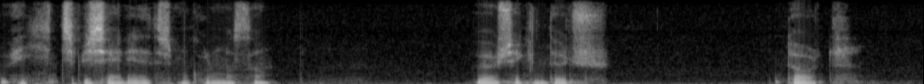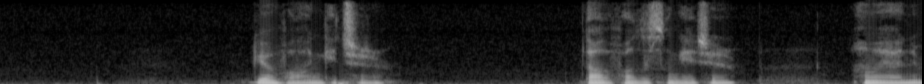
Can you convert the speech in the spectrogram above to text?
ve hiçbir şeyle iletişim kurmasam ve o şekilde 3 4 gün falan geçiririm. Daha da fazlasını geçiririm. Ama yani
